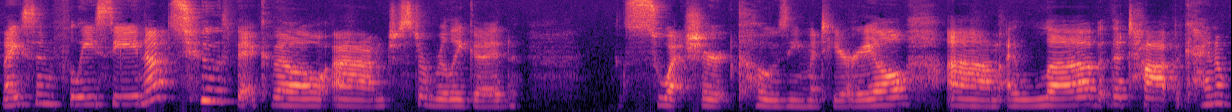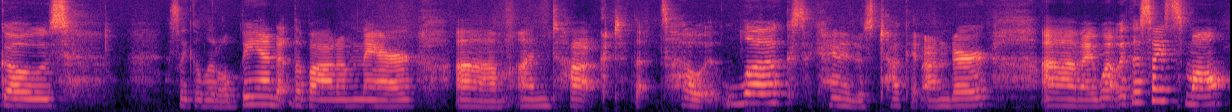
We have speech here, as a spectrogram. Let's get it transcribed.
And nice and fleecy, not too thick though, um, just a really good sweatshirt cozy material. Um, I love the top, it kind of goes it's like a little band at the bottom there, um, untucked. That's how it looks. I kind of just tuck it under. Um, I went with a size small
